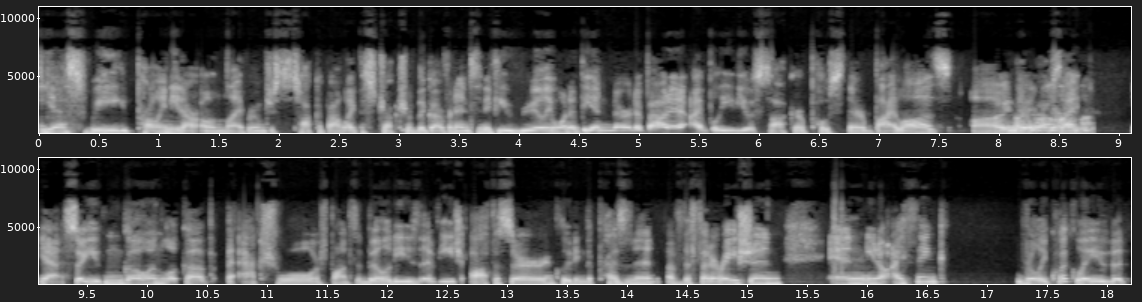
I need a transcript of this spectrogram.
yes, we probably need our own live room just to talk about like the structure of the governance. And if you really want to be a nerd about it, I believe U.S. Soccer posts their bylaws on oh, yeah, their website. Yeah, so you can go and look up the actual responsibilities of each officer, including the president of the federation. And, you know, I think really quickly that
